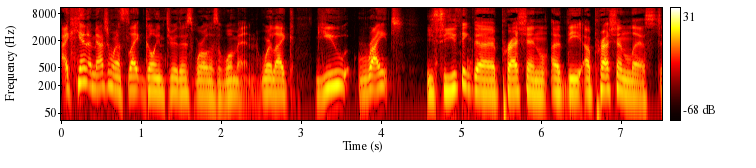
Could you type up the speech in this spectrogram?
I can't imagine what it's like going through this world as a woman, where like you write. So you think the oppression, uh, the oppression list,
